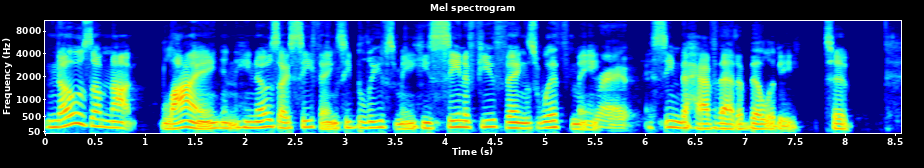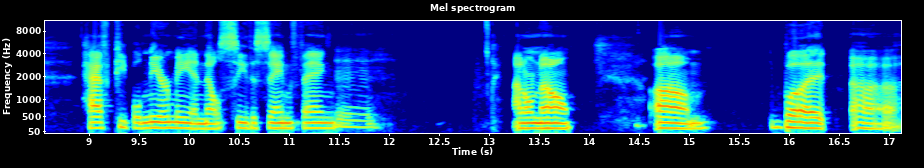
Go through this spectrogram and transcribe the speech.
knows I'm not lying and he knows I see things. He believes me. He's seen a few things with me. right. I seem to have that ability to have people near me and they'll see the same thing. Mm. I don't know. Um but uh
